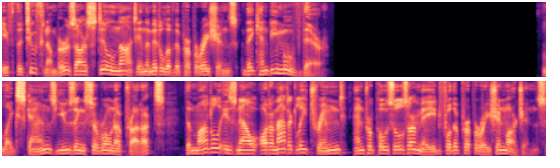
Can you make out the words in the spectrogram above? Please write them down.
If the tooth numbers are still not in the middle of the preparations, they can be moved there. Like scans using Sirona products, the model is now automatically trimmed and proposals are made for the preparation margins.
